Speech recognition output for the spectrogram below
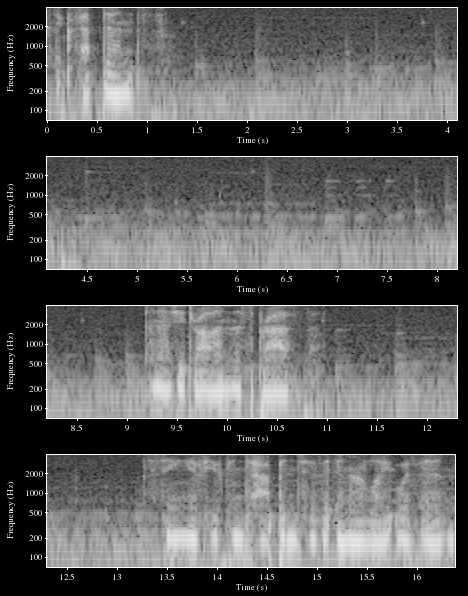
and acceptance. As you draw in this breath, seeing if you can tap into the inner light within.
